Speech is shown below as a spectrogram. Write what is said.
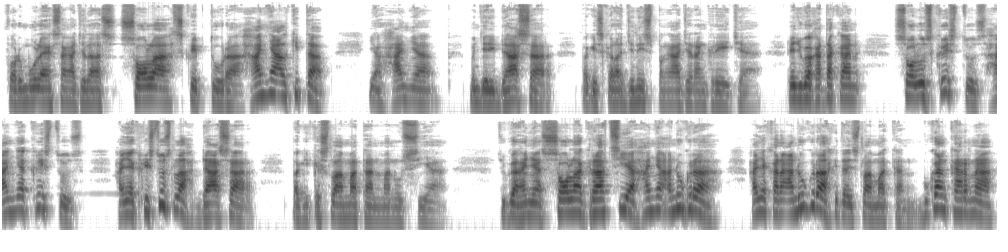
formula yang sangat jelas sola scriptura, hanya Alkitab yang hanya menjadi dasar bagi segala jenis pengajaran gereja. Dia juga katakan solus Kristus, hanya Kristus, hanya Kristuslah dasar bagi keselamatan manusia. Juga hanya sola gratia, hanya anugerah hanya karena anugerah kita diselamatkan, bukan karena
